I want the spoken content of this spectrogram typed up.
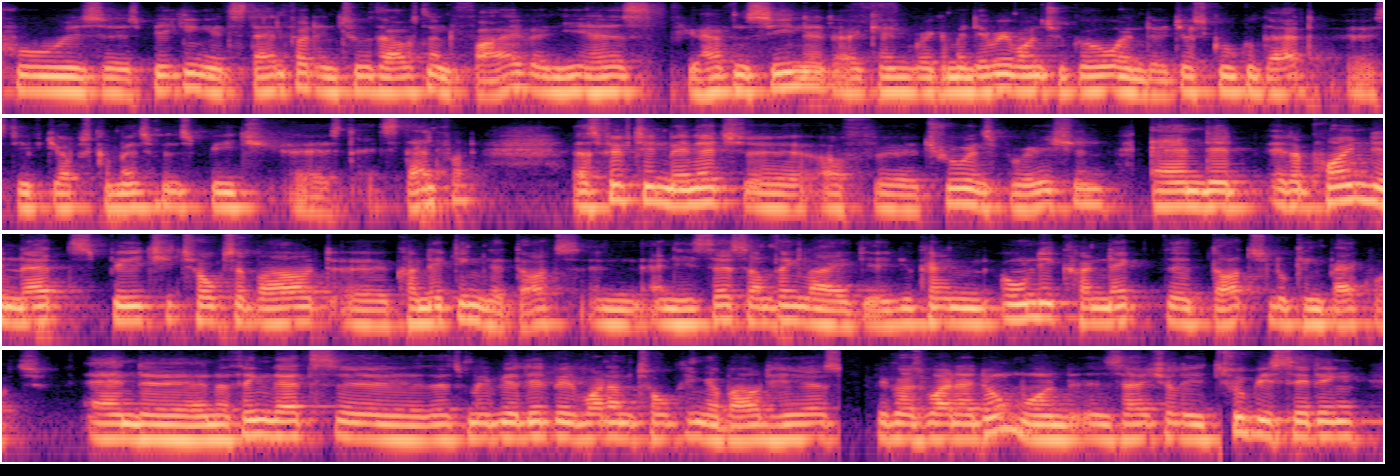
who is uh, speaking at Stanford in 2005. And he has, if you haven't seen it, I can recommend everyone to go and uh, just Google that uh, Steve Jobs commencement speech uh, at Stanford. That's 15 minutes of true inspiration. And it, at a point in that speech, he talks about connecting the dots. And, and he says something like, you can only connect the dots looking backwards. And, uh, and I think that's uh, that's maybe a little bit what I'm talking about here. Because what I don't want is actually to be sitting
